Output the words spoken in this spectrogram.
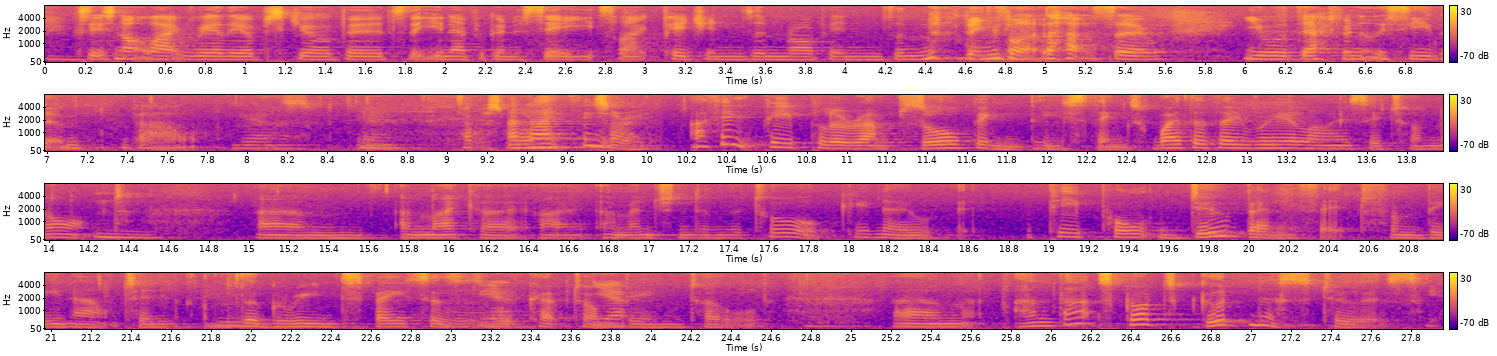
Because it's not like really obscure birds that you're never going to see. It's like pigeons and robins and things like that. So you will definitely see them about. Yes. Yeah. That was And. I think Sorry. I think people are absorbing these things, whether they realise it or not. Mm. Um, and like I, I, I mentioned in the talk, you know, people do benefit from being out in the green spaces, as Yeah. we've kept on Yeah. being told. Um, and that's God's goodness to us. Yeah.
